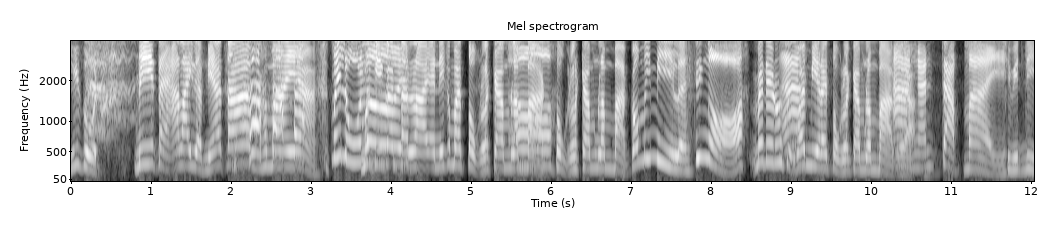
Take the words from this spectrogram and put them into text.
ที่สุด มีแต่อะไรแบบเนี้ยตั้มทำไมอะไม่รู้เลยเมื่อกี้ก็อันตรายอันนี้ก็มาตกระกรรมลำบากเออตกระกรรมลำบากก็ไม่มีเลย จริงเหรอไม่ได้รู้สึกอะว่ามีอะไรตกระกรรมลำบากเลยอะอะงั้นจับใหม่ ชีวิตดี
